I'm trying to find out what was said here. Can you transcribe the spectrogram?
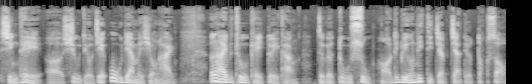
形态呃受到这污染的伤害。NRF2 可以对抗这个毒素，哦，你比如你直接加掉毒素。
